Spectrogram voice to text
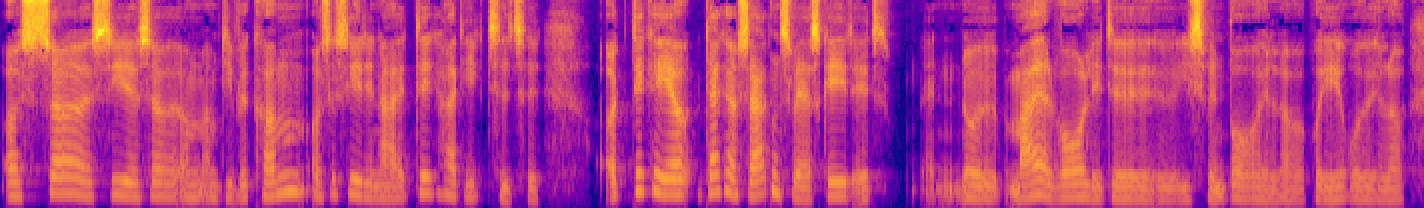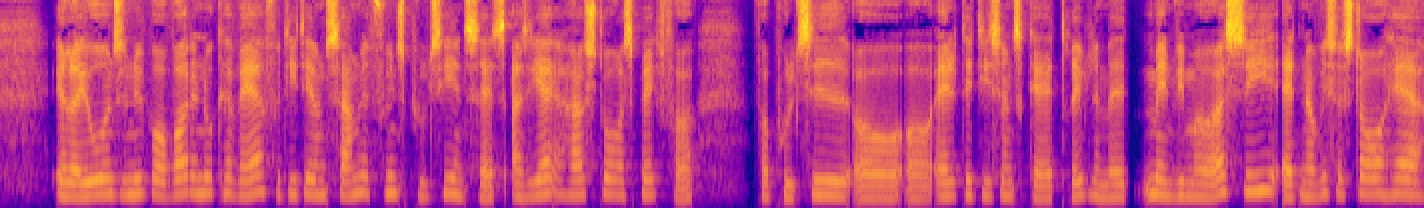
og så siger jeg så, om, om de vil komme, og så siger de nej, det har de ikke tid til. Og det kan jeg, der kan jo sagtens være sket et, noget meget alvorligt øh, i Svendborg, eller på Ærø, eller, eller i Odense Nyborg, hvor det nu kan være, fordi det er jo en samlet fyns politiindsats. Altså jeg har stor respekt for, for politiet og, og alt det, de sådan skal drible med. Men vi må også sige, at når vi så står her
